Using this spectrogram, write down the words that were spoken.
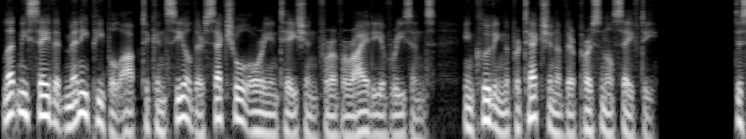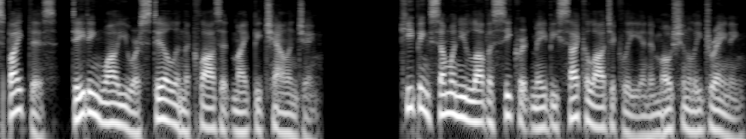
let me say that many people opt to conceal their sexual orientation for a variety of reasons, including the protection of their personal safety. Despite this, dating while you are still in the closet might be challenging. Keeping someone you love a secret may be psychologically and emotionally draining,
